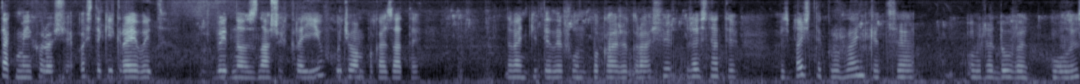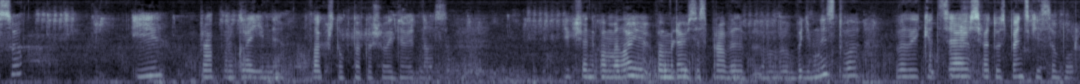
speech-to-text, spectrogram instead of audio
Так, мої хороші, ось такий краєвид видно з наших країв. Хочу вам показати. Новенький телефон покаже краще засняти. Ось бачите, кругленьке це оглядове колесо і прапор України. Флагшток також видно від нас. Якщо не помиляю, помиляюся справи будівництво велике, це Свято-Успенський собор.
